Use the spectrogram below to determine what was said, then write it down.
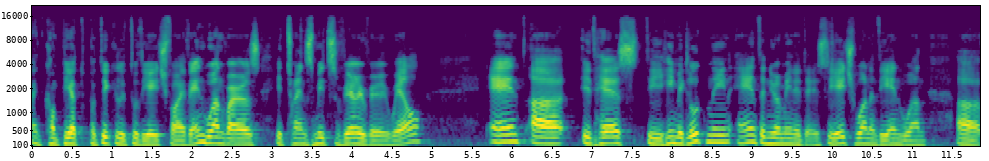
and compared particularly to the H5N1 virus, it transmits very, very well. And uh, it has the hemagglutinin and the neuraminidase, the H1 and the N1 uh,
